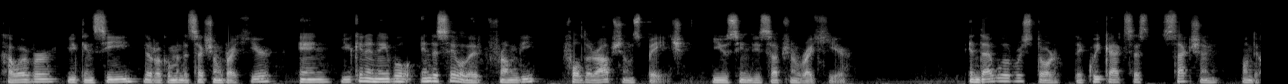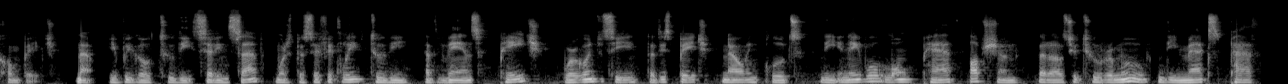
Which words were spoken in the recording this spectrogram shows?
However, you can see the recommended section right here and you can enable and disable it from the folder options page using this option right here. And that will restore the quick access section on the home page. Now, if we go to the settings tab, more specifically to the advanced page, we're going to see that this page now includes the enable long path option that allows you to remove the max path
